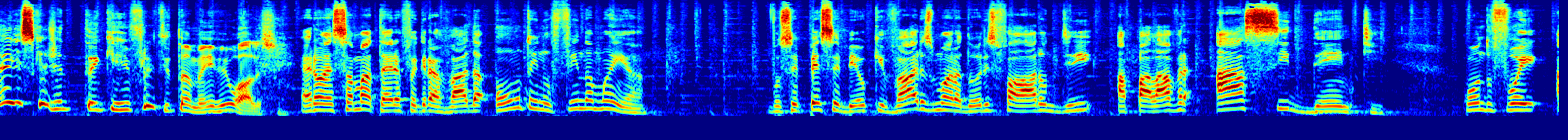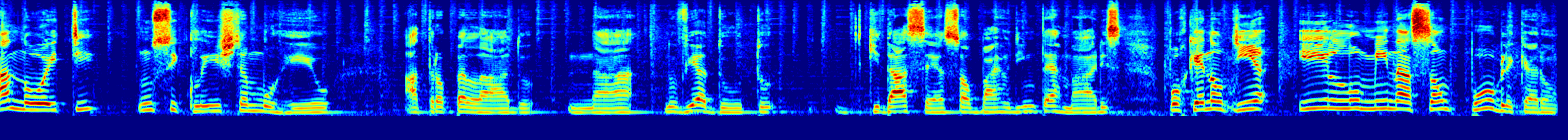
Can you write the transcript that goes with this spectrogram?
É isso que a gente tem que refletir também, viu, Alisson? Era essa matéria foi gravada ontem no fim da manhã. Você percebeu que vários moradores falaram de a palavra acidente. Quando foi à noite, um ciclista morreu atropelado na no viaduto que dá acesso ao bairro de Intermares, porque não tinha iluminação pública, Heron.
